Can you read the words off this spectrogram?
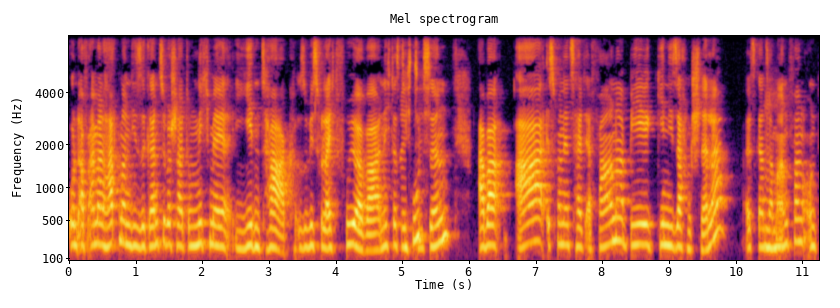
und auf einmal hat man diese Grenzüberschreitung nicht mehr jeden Tag, so wie es vielleicht früher war. Nicht, dass die Richtig. gut sind, aber A, ist man jetzt halt erfahrener, B, gehen die Sachen schneller als ganz mhm. am Anfang und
